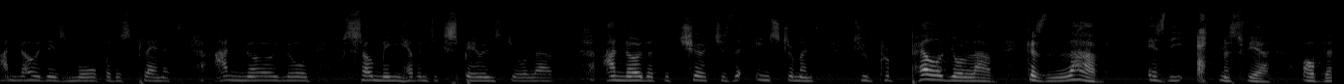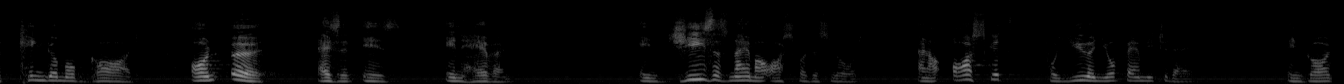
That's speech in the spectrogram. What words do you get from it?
I know there's more for this planet. I know, Lord, so many haven't experienced your love. I know that the church is the instrument to propel your love because love is the atmosphere of the kingdom of God on earth as it is in heaven. In Jesus' name, I ask for this, Lord. And I ask it for you and your family today. In God,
